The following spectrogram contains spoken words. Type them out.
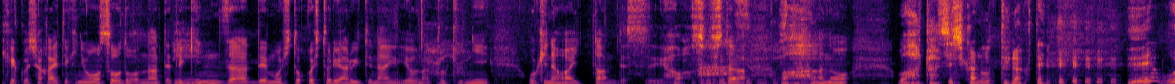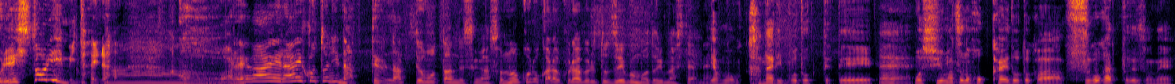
結構社会的に大騒動になってて、銀座でも一子一人歩いてないような時に沖縄行ったんですよ。そしたら、あの、私しか乗ってなくて、え、俺一人？みたいな。これはえらいことになってるなって思ったんですが、その頃から比べると随分戻りましたよね。いや、もうかなり戻ってて、ええ、もう週末の北海道とかすごかったですよね。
